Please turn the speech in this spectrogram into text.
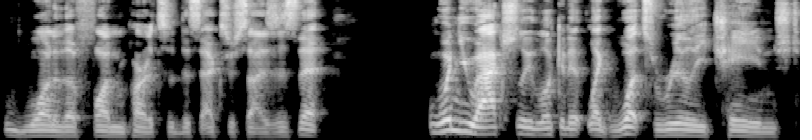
one of the fun parts of this exercise is that when you actually look at it, like what's really changed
